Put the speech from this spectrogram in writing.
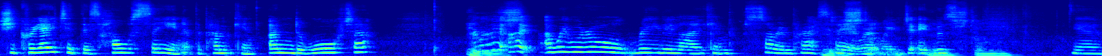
she created this whole scene of the pumpkin underwater. It and was, I, I, we were all really like im- so impressed here, was weren't we? It It was, stunning. yeah.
